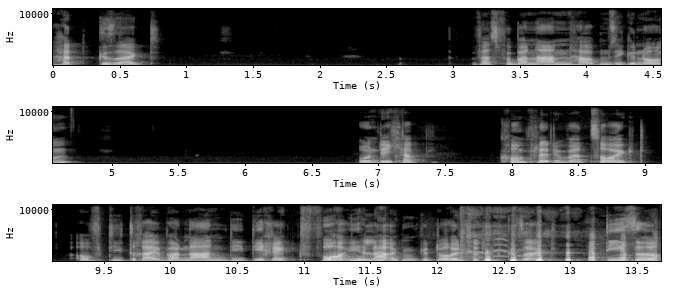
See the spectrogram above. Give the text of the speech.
hat gesagt, was für Bananen haben Sie genommen? Und ich habe komplett überzeugt auf die drei Bananen, die direkt vor ihr lagen, gedeutet und gesagt, diese.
